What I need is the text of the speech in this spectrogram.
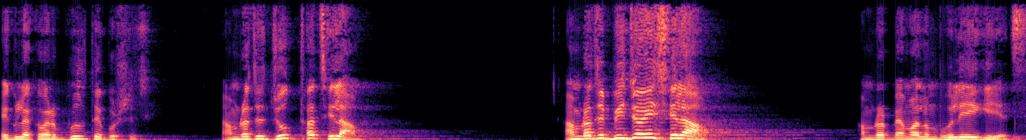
এগুলো একেবারে ভুলতে বসেছি। আমরা যে যোদ্ধা ছিলাম, আমরা যে বিজয়ী ছিলাম, আমরা বেমালুম ভুলেই গিয়েছি।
